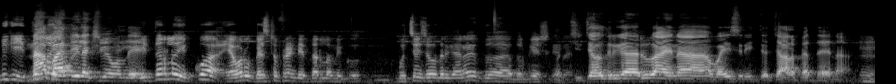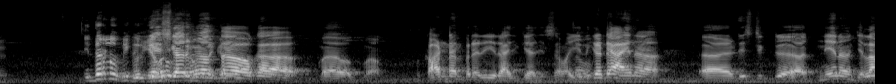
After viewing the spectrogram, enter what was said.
మీకు నా పార్టీ లక్ష్యం ఉంది. ఇద్దరిలో ఎక్కువ ఎవరు బెస్ట్ ఫ్రెండ్ ఇద్దరిలో మీకు? బుచ్చే చౌదరి గారు దుర్గేష్ గారు. చి చౌదరి గారు ఆయన వయసు రీత్యా చాలా పెద్ద ఆయన. ఇద్దరిలో మీకు దుర్గేష్ గారు మేమంతా? ఒక కాంటెంపరీ రాజకీయాలు చేస్తాం. ఎందుకంటే ఆయన డిస్ట్రిక్ట్ నేను జిల్లా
